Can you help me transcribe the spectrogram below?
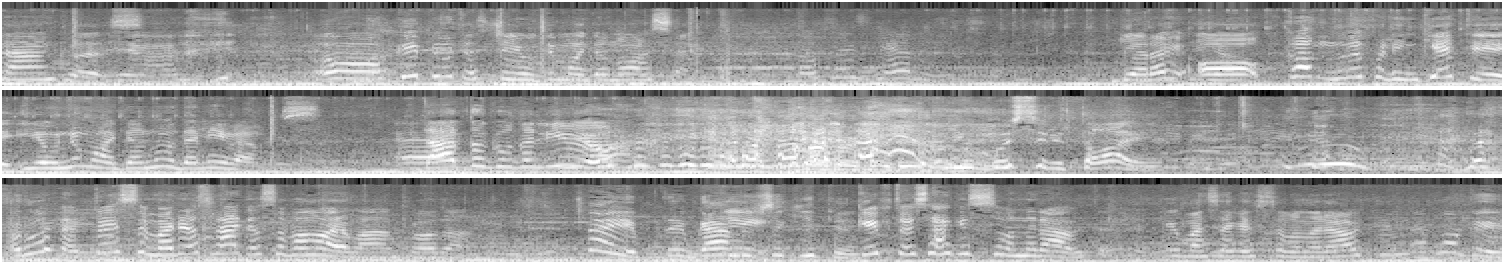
ženklas. O kaip jautės čia jaunimo dienose? Gerai, o ką noriu palinkėti jaunimo dienų dalyviams? Dar daugiau dalyvių. Jų bus rytoj. Rūta, tu esi Marijos Radijos savanorė, man atrodo. Taip, taip galim taip sakyti. Kaip tu sekėsi savanoriauti? Kaip man sekėsi savanoriauti? Neblogai.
